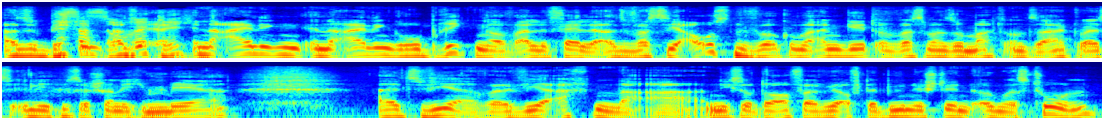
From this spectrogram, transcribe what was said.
Also bestimmt, so also wirklich? in einigen, in einigen Rubriken auf alle Fälle. Also was die Außenwirkung angeht und was man so macht und sagt, weiß Illy höchstwahrscheinlich mehr als wir, weil wir achten da nicht so drauf, weil wir auf der Bühne stehen und irgendwas tun.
